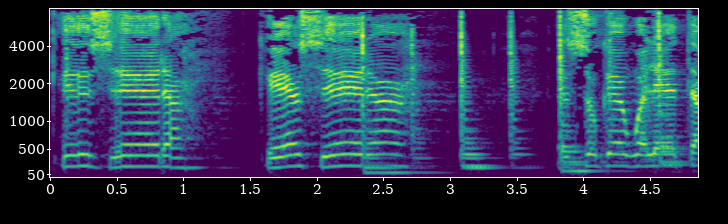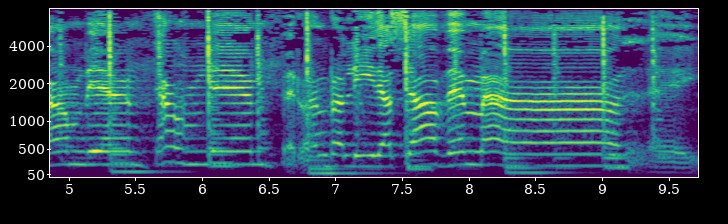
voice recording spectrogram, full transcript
¿Qué será? ¿Qué será? Eso que huele tan bien, tan bien, pero en realidad sabe mal. ey.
